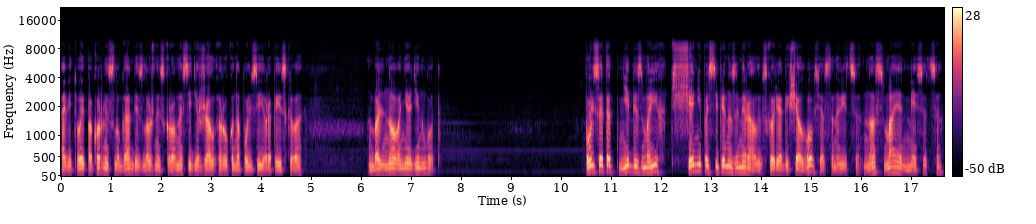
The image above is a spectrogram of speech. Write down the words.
А ведь твой покорный слуга без ложной скромности держал руку на пульсе европейского больного не один год. Пульс этот не без моих тщений постепенно замирал и вскоре обещал вовсе остановиться, но с мая месяца,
